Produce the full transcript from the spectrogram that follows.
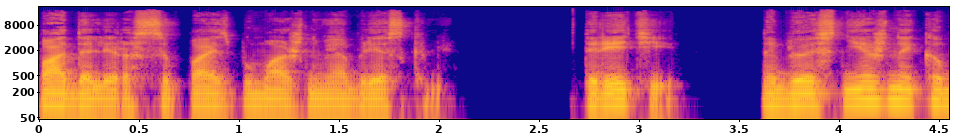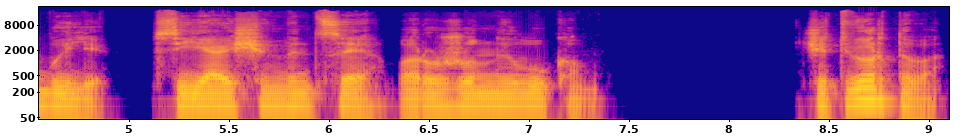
падали, рассыпаясь бумажными обрезками. Третий — на белоснежной кобыле в сияющем венце, вооруженный луком. Четвертого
